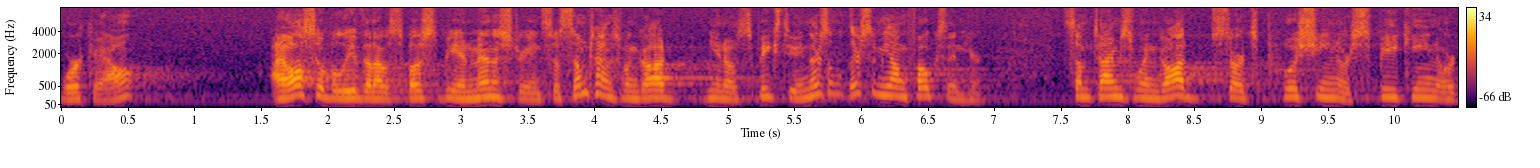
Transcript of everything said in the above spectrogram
work out. I also believed that I was supposed to be in ministry. And so sometimes when God, you know, speaks to you, and there's, a, there's some young folks in here, sometimes when God starts pushing or speaking or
